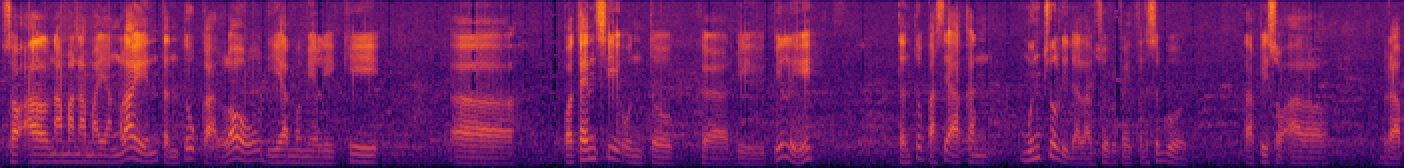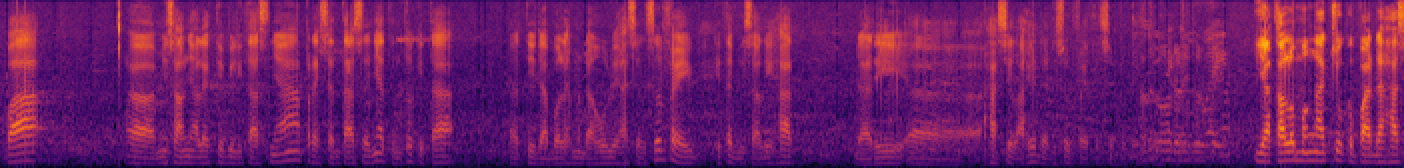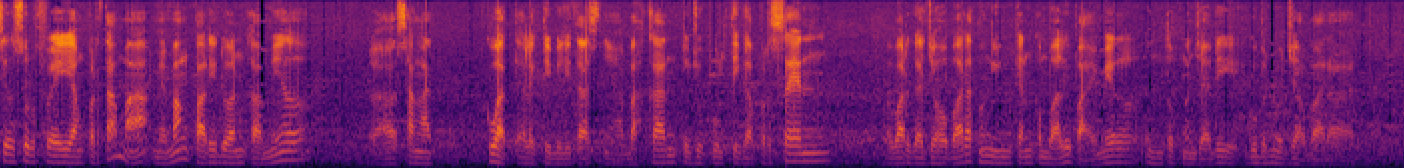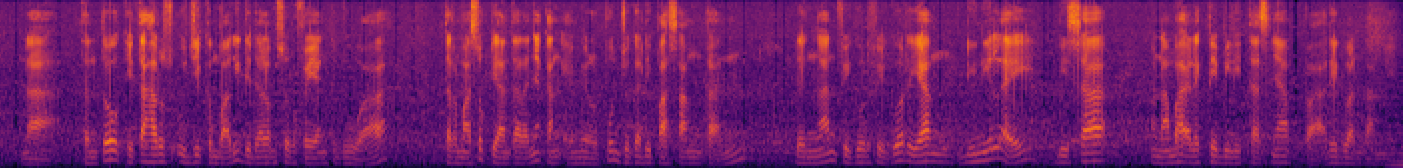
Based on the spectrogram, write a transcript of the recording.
soal nama-nama yang lain tentu kalau dia memiliki uh, potensi untuk uh, dipilih tentu pasti akan muncul di dalam survei tersebut. Tapi soal berapa misalnya elektabilitasnya, presentasenya tentu kita tidak boleh mendahului hasil survei. Kita bisa lihat dari uh, hasil akhir dari survei tersebut. Ya kalau mengacu kepada hasil survei yang pertama, memang Pak Ridwan Kamil uh, sangat kuat elektibilitasnya. Bahkan 73 persen warga Jawa Barat menginginkan kembali Pak Emil untuk menjadi Gubernur Jawa Barat. Nah tentu kita harus uji kembali di dalam survei yang kedua, termasuk di antaranya Kang Emil pun juga dipasangkan dengan figur-figur yang dinilai bisa menambah elektabilitasnya Pak Ridwan Kamil.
